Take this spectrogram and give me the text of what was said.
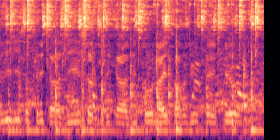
ਠੀਕ ਜੀ, ਸਤਿ ਸ੍ਰੀ ਅਕਾਲ ਜੀ, ਸਤਿ ਸ੍ਰੀ ਅਕਾਲ ਜੀ। So nice of you thank you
